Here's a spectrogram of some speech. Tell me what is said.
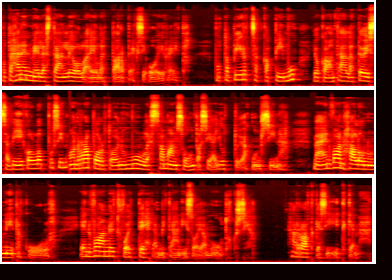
mutta hänen mielestään Leolla ei ole tarpeeksi oireita. Mutta Pirtsakka Pimu, joka on täällä töissä viikonloppuisin, on raportoinut mulle samansuuntaisia juttuja kuin sinä. Mä en vaan halunnut niitä kuulla. En vaan nyt voi tehdä mitään isoja muutoksia. Hän ratkesi itkemään.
